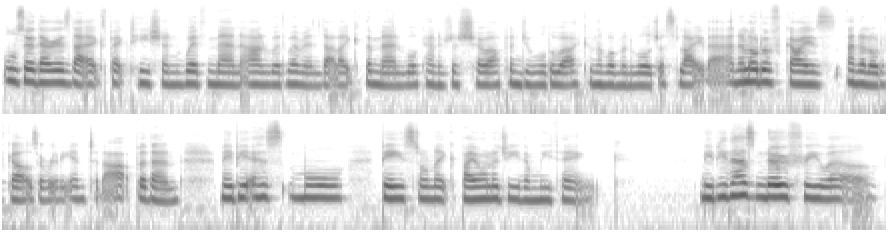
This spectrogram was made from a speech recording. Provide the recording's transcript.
also there is that expectation with men and with women that like the men will kind of just show up and do all the work and the woman will just lie there and a lot of guys and a lot of girls are really into that but then maybe it is more based on like biology than we think. Maybe there's no free will.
